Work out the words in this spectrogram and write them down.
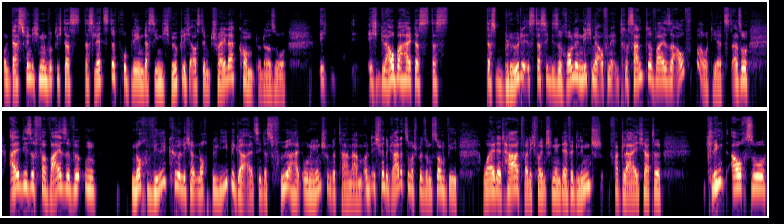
Und das finde ich nun wirklich das, das letzte Problem, dass sie nicht wirklich aus dem Trailer kommt oder so. Ich, ich glaube halt, dass, dass das Blöde ist, dass sie diese Rolle nicht mehr auf eine interessante Weise aufbaut jetzt. Also all diese Verweise wirken noch willkürlicher und noch beliebiger, als sie das früher halt ohnehin schon getan haben. Und ich finde gerade zum Beispiel so ein Song wie Wild at Heart, weil ich vorhin schon den David Lynch-Vergleich hatte, klingt auch so,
